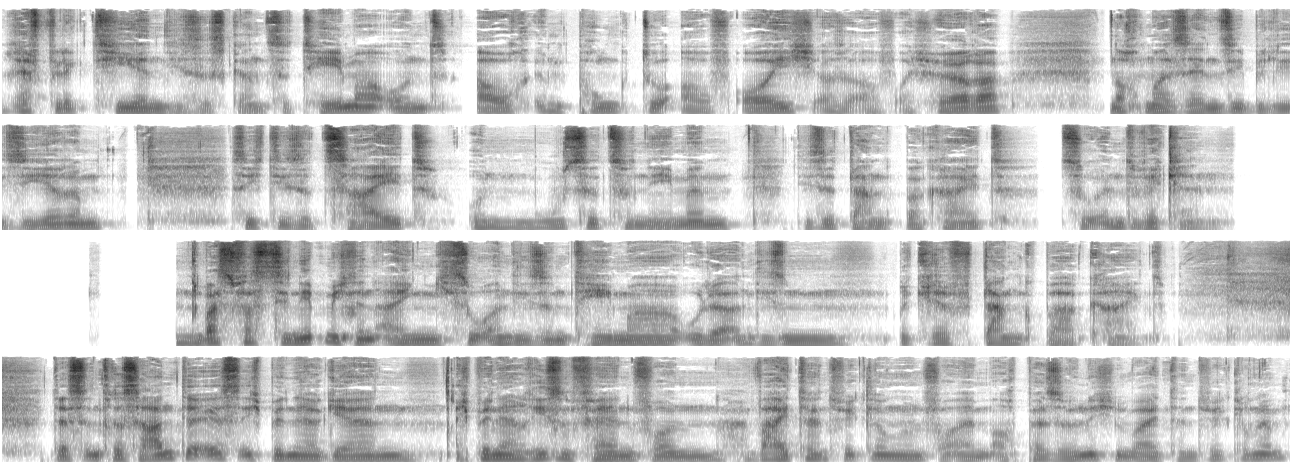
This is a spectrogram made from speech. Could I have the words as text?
reflektieren, dieses ganze Thema und auch im Punkto auf euch, also auf euch Hörer, nochmal sensibilisieren, sich diese Zeit und Muße zu nehmen, diese Dankbarkeit zu entwickeln. Was fasziniert mich denn eigentlich so an diesem Thema oder an diesem Begriff Dankbarkeit? Das Interessante ist, ich bin ja gern, ich bin ja ein Riesenfan von Weiterentwicklungen, vor allem auch persönlichen Weiterentwicklungen.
